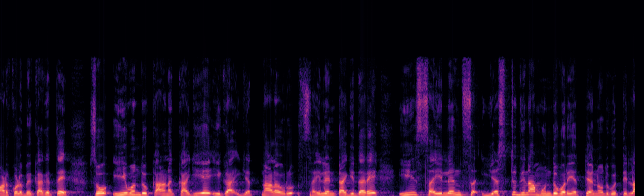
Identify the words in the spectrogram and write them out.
ಮಾಡ್ಕೊಳ್ಬೇಕಾಗತ್ತೆ. ಸೊ ಈ ಒಂದು ಕಾರಣಕ್ಕಾಗಿಯೇ ಈಗ ಯತ್ನಾಳ್ ಅವರು ಸೈಲೆಂಟ್ ಆಗಿದ್ದಾರೆ. ಈ ಸೈಲೆನ್ಸ್ ಎಷ್ಟು ದಿನ ಮುಂದುವರಿಯುತ್ತೆ ಅನ್ನೋದು ಗೊತ್ತಿಲ್ಲ.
